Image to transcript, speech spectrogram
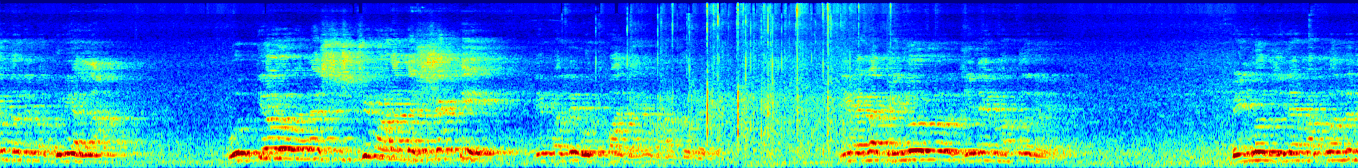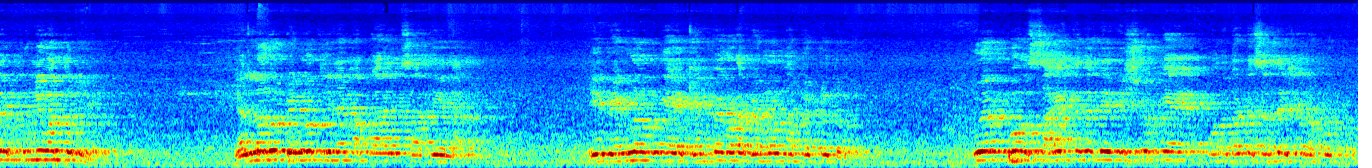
ಒಂದು ನಿಮ್ಮ ಗುರಿ ಅಲ್ಲ. ಉದ್ಯೋಗವನ್ನ ಸೃಷ್ಟಿ ಮಾಡುವಂತ ಶಕ್ತಿ ನಿಮ್ಮಲ್ಲಿ ಉತ್ಪಾದನೆ ಮಾಡ್ಕೋಬೇಕು. ನೀವೆಲ್ಲ ಬೆಂಗಳೂರು ಜಿಲ್ಲೆ ಮಕ್ಕಳು ನೀವು. ಬೆಂಗಳೂರು ಜಿಲ್ಲೆ ಮಕ್ಕಳು ಅಂದ್ರೆ ನೀವು ಪುಣ್ಯವಂತರು ನೀವು. ಎಲ್ಲರೂ ಬೆಂಗಳೂರು ಜಿಲ್ಲೆ ಮಕ್ಕಳಾಗಲಿಕ್ಕೆ ಸಾಧ್ಯ ಇಲ್ಲ. ಈ ಬೆಂಗಳೂರಿಗೆ ಕೆಂಪೇಗೌಡ ಬೆಂಗಳೂರನ್ನ ಕಟ್ಟಿದ್ರು ಕುವೆಂಪು ಸಾಹಿತ್ಯದಲ್ಲಿ ವಿಶ್ವಕ್ಕೆ ಒಂದು ದೊಡ್ಡ ಸಂದೇಶವನ್ನು ಕೊಟ್ಟರು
